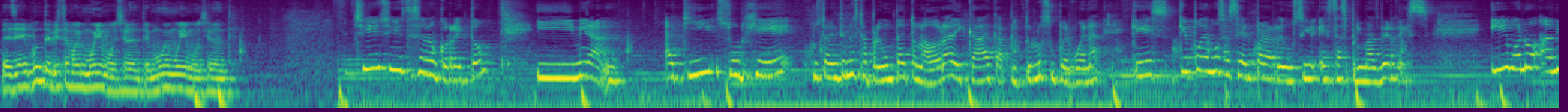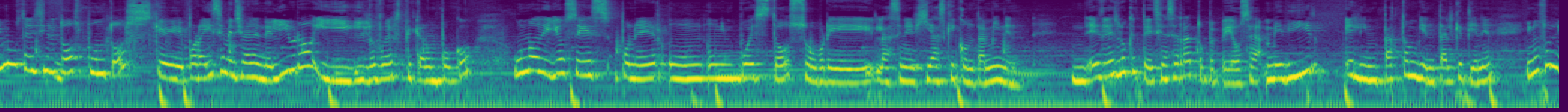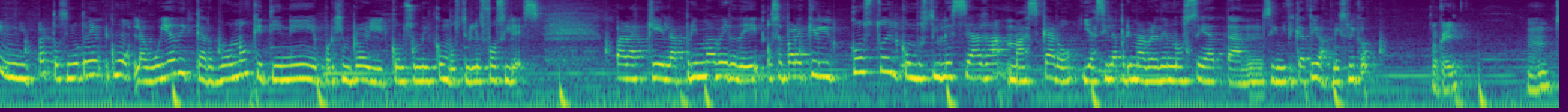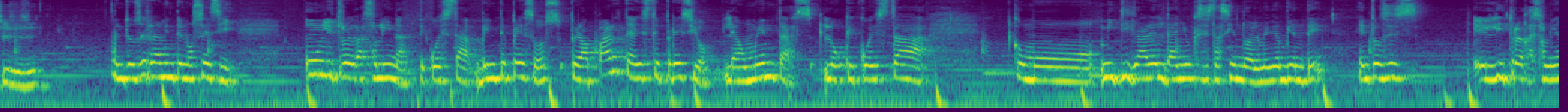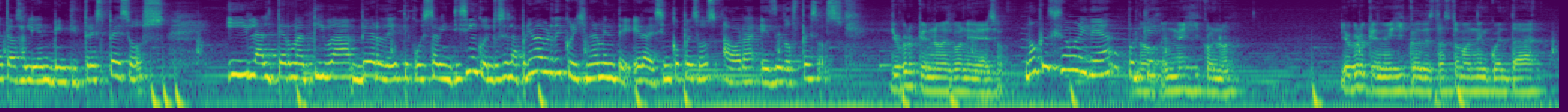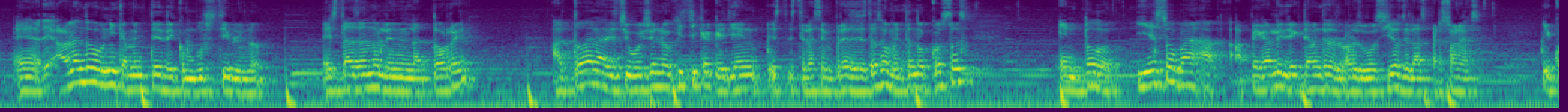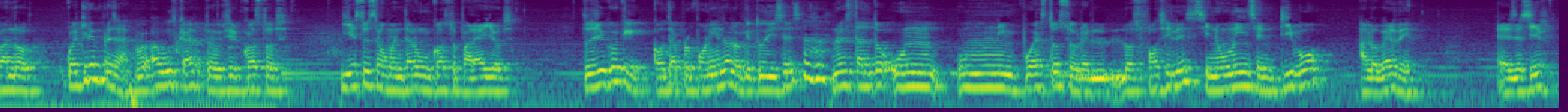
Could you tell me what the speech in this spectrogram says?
desde mi punto de vista muy muy emocionante, muy muy emocionante. Sí, sí, estás en lo correcto. Y mira, aquí surge justamente nuestra pregunta detonadora de cada capítulo, súper buena, que es, ¿qué podemos hacer para reducir estas primas verdes? Y bueno, a mí me gustaría decir dos puntos que por ahí se mencionan en el libro y, los voy a explicar un poco. Uno de ellos es poner un impuesto sobre las energías que contaminen. Es, es lo que te decía hace rato, Pepe. O sea, medir el impacto ambiental que tienen. Y no solo el impacto, sino también como la huella de carbono que tiene, por ejemplo, el consumir combustibles fósiles. Para que la prima verde, o sea, para que el costo del combustible se haga más caro y así la prima verde no sea tan significativa. ¿Me explico? Ok. Sí, sí, sí. Entonces realmente no sé si un litro de gasolina te cuesta 20 pesos, pero aparte a este precio le aumentas lo que cuesta como mitigar el daño que se está haciendo al medio ambiente. Entonces, el litro de gasolina te va a salir en 23 pesos y la alternativa verde te cuesta 25. Entonces, la prima verde que originalmente era de 5 pesos, ahora es de 2 pesos. Yo creo que no es buena idea eso. ¿No crees que sea buena idea? ¿Por no, qué? en México no. Yo creo que en México te estás tomando en cuenta, eh, hablando únicamente de combustible, ¿no? Estás dándole en la torre a toda la distribución logística que tienen este, las empresas. Estás aumentando costos en todo. Y eso va a, a pegarle directamente a los, bolsillos de las personas. Y cuando cualquier empresa va a buscar reducir costos, y esto es aumentar un costo para ellos. Entonces yo creo que contraproponiendo lo que tú dices, Ajá. no es tanto un, un impuesto sobre los fósiles, sino un incentivo a lo verde. Es decir,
